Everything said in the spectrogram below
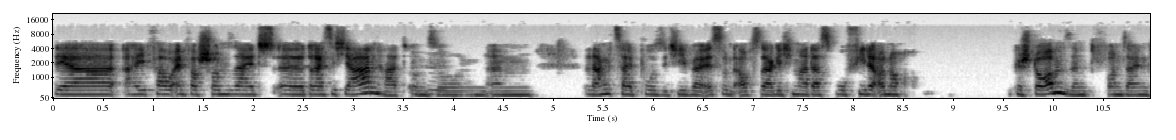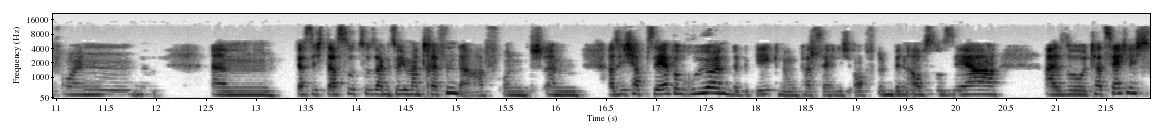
der HIV einfach schon seit äh, 30 Jahren hat und mhm. so ein ähm, Langzeitpositiver ist und auch, sage ich mal, das, wo viele auch noch gestorben sind von seinen Freunden, mhm. ähm, dass ich das sozusagen so jemand treffen darf. Und ähm, also ich habe sehr berührende Begegnungen tatsächlich oft und bin auch so sehr, also tatsächlich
